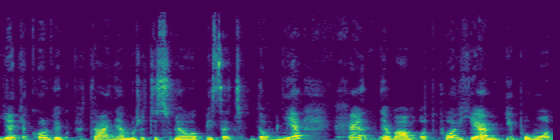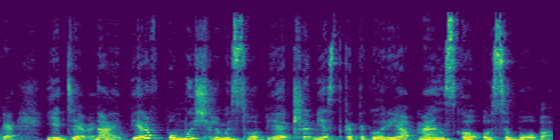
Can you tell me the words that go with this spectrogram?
jakiekolwiek pytania, możecie śmiało pisać do mnie. Chętnie Wam odpowiem i pomogę. Jedziemy. Najpierw pomyślmy sobie, czym jest kategoria męsko-osobowa.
